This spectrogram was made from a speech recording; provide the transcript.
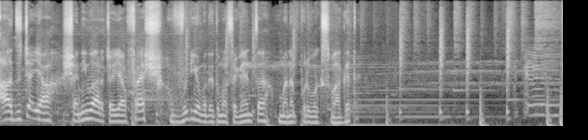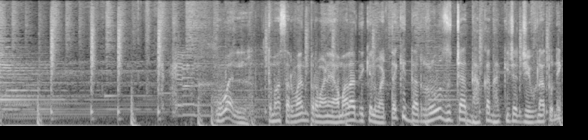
आजच्या या शनिवारच्या या फ्रेश व्हिडिओमध्ये तुम्हा सगळ्यांचं मनपूर्वक स्वागत. आहे वेल तुम्हा सर्वांप्रमाणे आम्हाला देखील वाटतं की दररोजच्या धाकाधाकीच्या जीवनातून एक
